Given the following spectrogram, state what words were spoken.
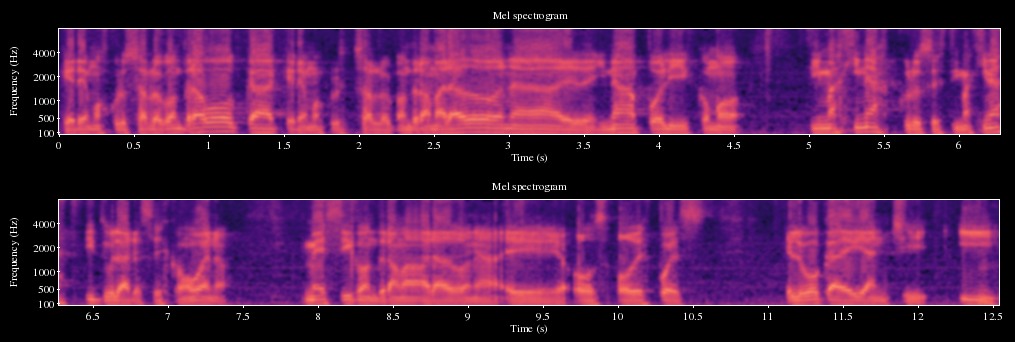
queremos cruzarlo contra Boca, queremos cruzarlo contra Maradona y Nápoles, como te imaginas cruces, te imaginas titulares, es como, bueno, Messi contra Maradona, eh, o, después el Boca de Bianchi. Y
